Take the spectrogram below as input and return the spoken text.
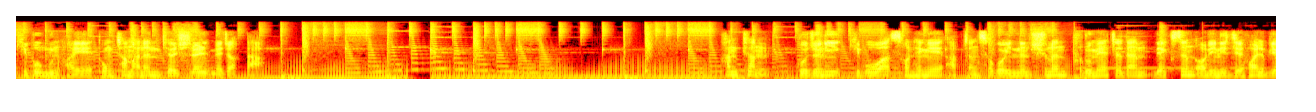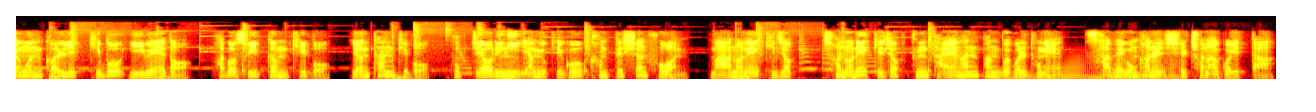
기부 문화에 동참하는 결실을 맺었다. 한편 꾸준히 기부와 선행에 앞장서고 있는 슈는 푸르메 재단 넥슨 어린이 재활병원 건립 기부 이외에도 화보 수익금 기부, 연탄 기부, 국제어린이 양육기구 컴패션 후원, 만원의 기적, 천원의 기적 등 다양한 방법을 통해 사회공헌을 실천하고 있다.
